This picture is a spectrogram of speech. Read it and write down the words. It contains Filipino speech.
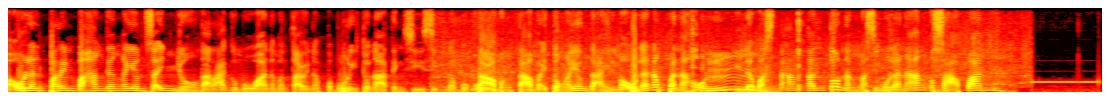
Maulan pa rin ba hanggang ngayon sa inyo? Tara, gumawa naman tayo ng paborito nating sisig na buko. Tamang tama ito ngayon dahil maulan ang panahon. Ilabas na ang kanto nang masimula na ang usapan.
